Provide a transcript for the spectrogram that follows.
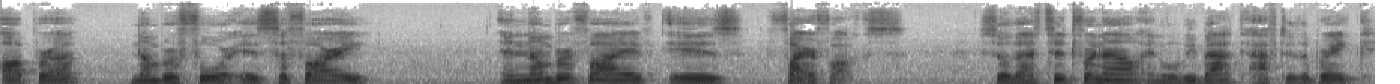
Opera. Number four is Safari. And number five is Firefox. So that's it for now, and we'll be back after the break.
